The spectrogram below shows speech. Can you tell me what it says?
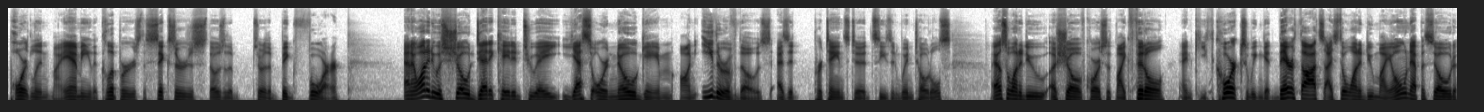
Portland, Miami, the Clippers, the Sixers, those are the sort of the big 4. And I want to do a show dedicated to a yes or no game on either of those as it pertains to season win totals. I also want to do a show, of course, with Mike Fiddle and Keith Cork so we can get their thoughts. I still want to do my own episode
